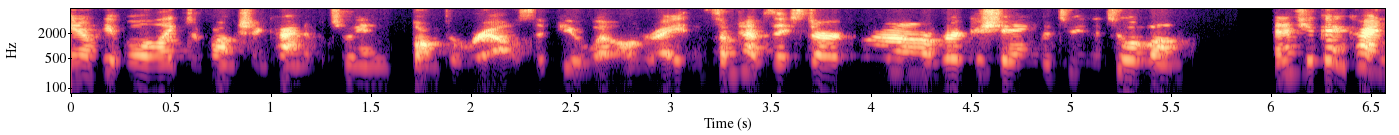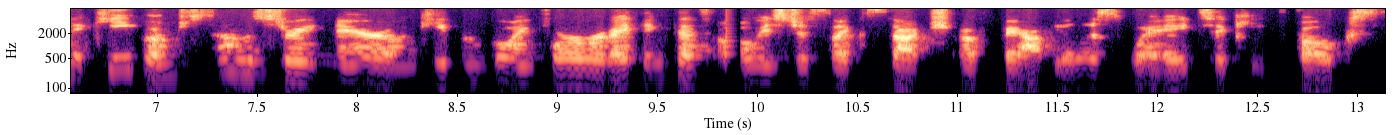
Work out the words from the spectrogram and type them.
you know, people like to function kind of between bumper rails, if you will, right? And sometimes they start uh, ricocheting between the two of them. And if you can kind of keep them just on the straight and narrow and keep them going forward, I think that's always just like such a fabulous way to keep folks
